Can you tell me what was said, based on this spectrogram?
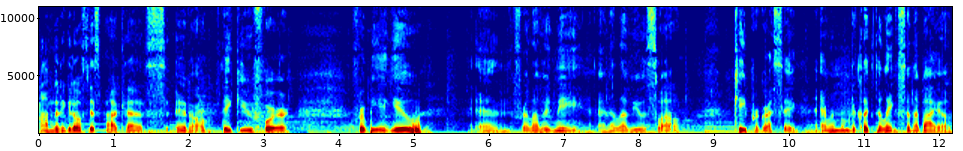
I'm gonna get off this podcast, and uh, thank you for for being you and for loving me, and I love you as well keep progressing. And remember to click the links in the bio.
